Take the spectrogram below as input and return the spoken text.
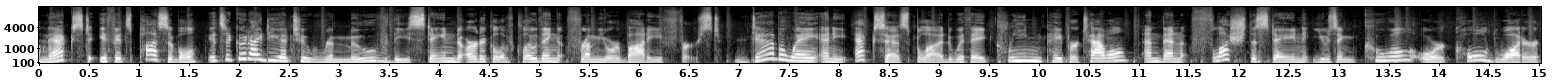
Next, if it's possible, it's a good idea to remove the stained article of clothing from your body first. Dab away any excess blood with a clean paper towel, and then flush the stain using cool or cold water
